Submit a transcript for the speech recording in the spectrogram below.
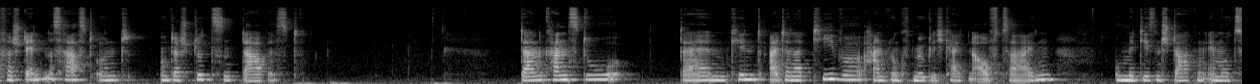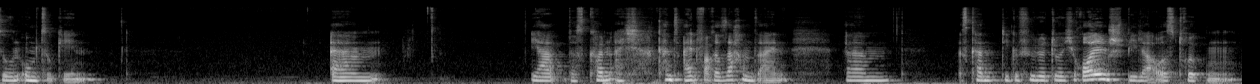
Verständnis hast und unterstützend da bist. Dann kannst du deinem Kind alternative Handlungsmöglichkeiten aufzeigen, um mit diesen starken Emotionen umzugehen. Ähm, ja, das können eigentlich ganz einfache Sachen sein. Ähm, es kann die Gefühle durch Rollenspiele ausdrücken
